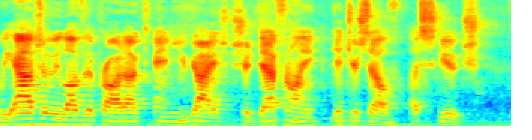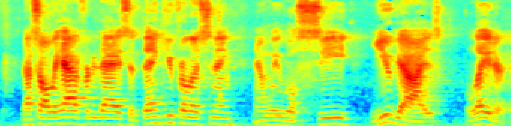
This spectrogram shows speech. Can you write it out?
We absolutely love the product, and you guys should definitely get yourself a scooch. That's all we have for today, so thank you for listening, and we will see you guys later.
